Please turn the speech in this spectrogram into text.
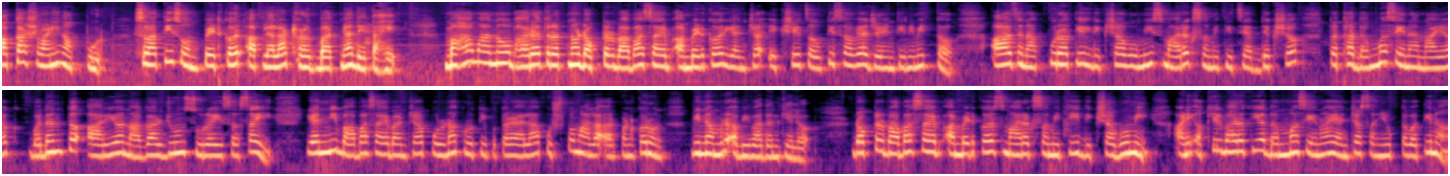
आकाशवाणी नागपूर. स्वाती सोनपेठकर आपल्याला ठळक बातम्या देत आहे. महामानव भारतरत्न डॉक्टर बाबासाहेब आंबेडकर यांच्या एकशे चौतीसाव्या जयंतीनिमित्त आज नागपुरातील दीक्षाभूमी स्मारक समितीचे अध्यक्ष तथा धम्मसेना नायक भदंत आर्य नागार्जुन सुरई ससाई यांनी बाबासाहेबांच्या पूर्णाकृती पुतळ्याला पुष्पमाला अर्पण करून विनम्र अभिवादन केलं. डॉक्टर बाबासाहेब आंबेडकर स्मारक समिती दीक्षाभूमी आणि अखिल भारतीय धम्मसेना यांच्या संयुक्त वतीनं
